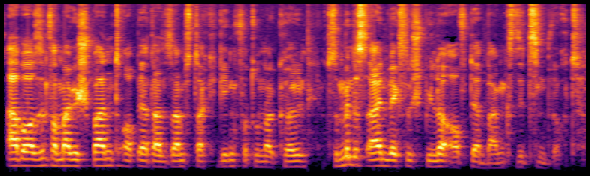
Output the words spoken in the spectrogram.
Aber sind wir mal gespannt, ob er dann Samstag gegen Fortuna Köln zumindest ein Wechselspieler auf der Bank sitzen wird.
